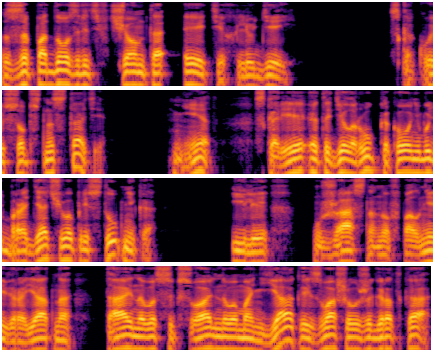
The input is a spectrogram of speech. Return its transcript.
заподозрить в чем-то этих людей. С какой, собственно, стати? Нет, скорее это дело рук какого-нибудь бродячего преступника или, ужасно, но вполне вероятно, тайного сексуального маньяка из вашего же городка,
